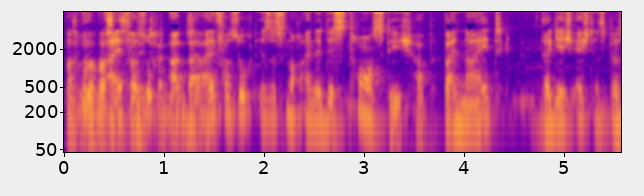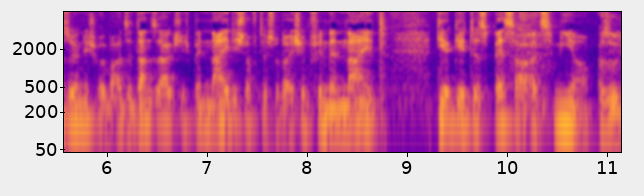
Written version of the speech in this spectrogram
Was, oder was ist dann die Eifersucht, Trenngrenze? bei Eifersucht ist es noch eine Distanz, die ich habe. Bei Neid, da gehe ich echt ins Persönliche rüber. Also dann sage ich, ich bin neidisch auf dich oder ich empfinde Neid. Dir geht es besser als mir. also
